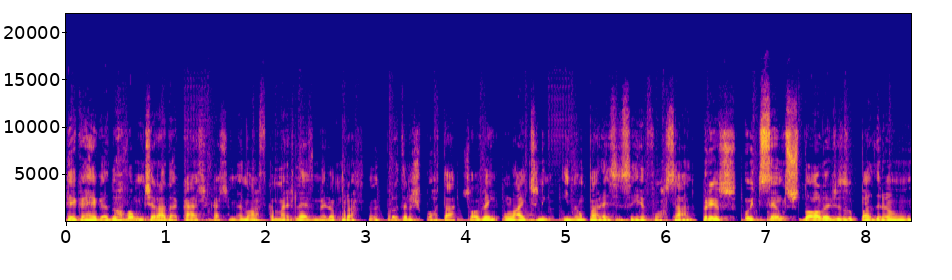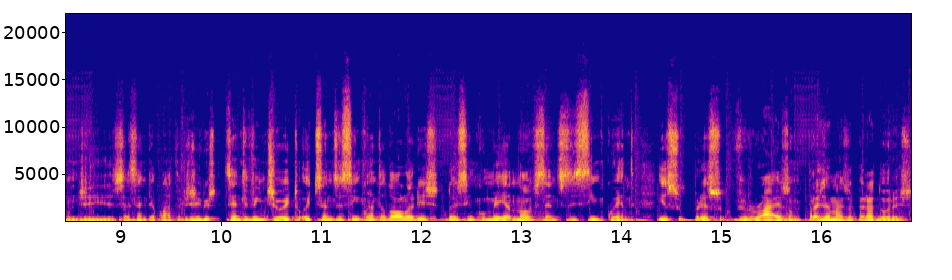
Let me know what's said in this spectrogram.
recarregador, vamos tirar da caixa, caixa menor, fica mais leve, melhor para transportar. Só vem o Lightning e não parece ser reforçado. Preço, 800 dólares o padrão de 64 GB, 128, 850 dólares, 256, 950. Isso preço Verizon para as demais operadoras.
